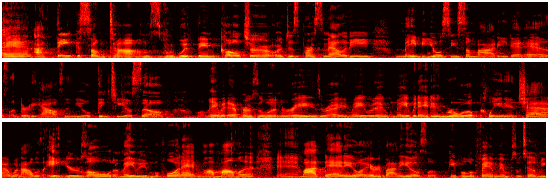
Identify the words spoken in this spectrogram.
And I think sometimes within culture or just personality, maybe you'll see somebody that has a dirty house and you'll think to yourself, maybe that person wasn't raised right. Maybe they maybe they didn't grow up cleaning. Child, when I was eight years old, or maybe even before that, my mama and my daddy or everybody else or people or family members would tell me,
